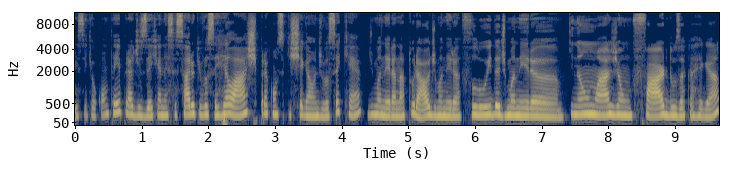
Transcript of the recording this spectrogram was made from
esse que eu contei, para dizer que é necessário que você relaxe para conseguir chegar onde você quer, de maneira natural, de maneira fluida, de maneira que não hajam fardos a carregar.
